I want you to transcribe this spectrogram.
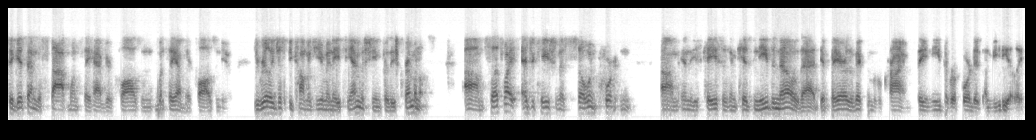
to get them to stop once they have your claws and once they have their claws in you. You really just become a human ATM machine for these criminals. Um, so that's why education is so important um, in these cases, and kids need to know that if they are the victim of a crime, they need to report it immediately.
